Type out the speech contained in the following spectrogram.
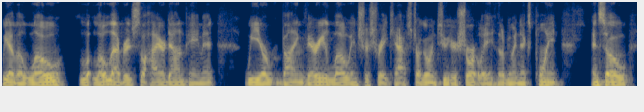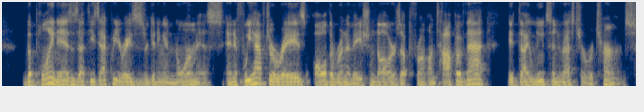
we have a low low leverage so higher down payment. We are buying very low interest rate caps which i'll go into here shortly. That'll be my next point. And so the point is is that these equity raises are getting enormous. And if we have to raise all the renovation dollars up front on top of that it dilutes investor returns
